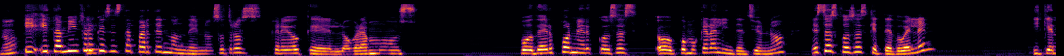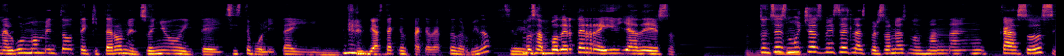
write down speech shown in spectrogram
¿No? Y, también creo que es esta parte en donde nosotros creo que logramos poder poner cosas, o como que era la intención, ¿no? Estas cosas que te duelen y que en algún momento te quitaron el sueño y te hiciste bolita y hasta hasta quedarte dormido. O sea, poderte reír ya de eso. Entonces, muchas veces las personas nos mandan casos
